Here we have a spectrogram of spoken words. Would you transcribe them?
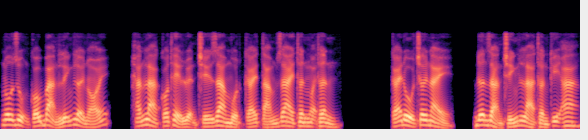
Nô Dụng có bản lĩnh lời nói, hắn là có thể luyện chế ra một cái tám giai thân ngoại thân. Cái đồ chơi này, đơn giản chính là thần kỹ a.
